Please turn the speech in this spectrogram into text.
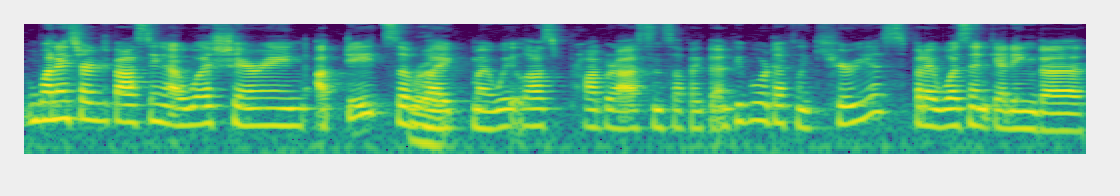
when I started fasting, I was sharing updates of Right. like my weight loss progress and stuff like that. And people were definitely curious, but I wasn't getting the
